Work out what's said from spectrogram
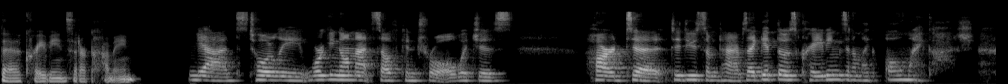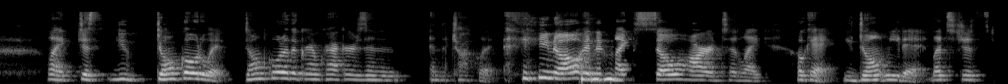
the cravings that are coming yeah, it's totally working on that self-control, which is hard to to do sometimes. I get those cravings and I'm like, "Oh my gosh." Like just you don't go to it. Don't go to the graham crackers and and the chocolate, you know? And it's like so hard to like, okay, you don't need it. Let's just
